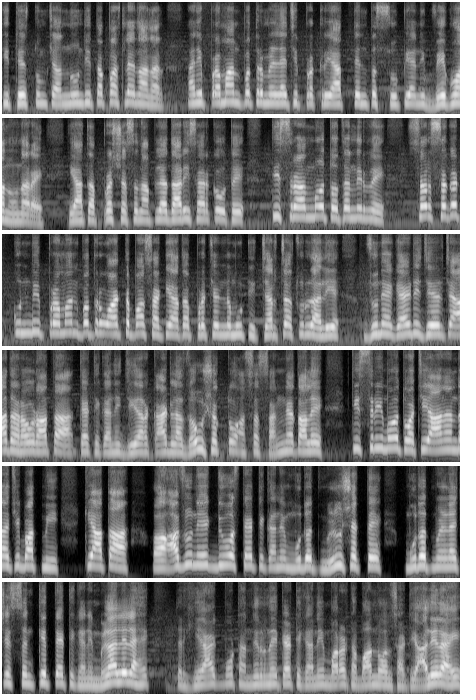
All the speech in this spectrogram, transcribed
तिथेच तुमच्या नोंदी तपासल्या जाणार आणि प्रमाणपत्र मिळण्याची प्रक्रिया अत्यंत सोपी आणि वेगवान होणार आहे. हे आता प्रशासन आपल्या दारीसारखं होतंय. तिसरा महत्त्वाचा निर्णय सरसकट कुणबी प्रमाणपत्र वाटपासाठी आता प्रचंड मोठी चर्चा सुरू झाली आहे. जुन्या गॅडेजेरच्या आधारावर आता त्या ठिकाणी जी आर काढला जाऊ शकतो असं सांगण्यात आलंय. तिसरी महत्वाची आनंदाची बातमी की आता अजून एक दिवस त्या ठिकाणी मुदत मिळू शकते. मुदत मिळण्याचे संकेत त्या ठिकाणी मिळालेले आहेत. तर हे एक मोठा निर्णय त्या ठिकाणी मराठा बांधवांसाठी आलेला आहे.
